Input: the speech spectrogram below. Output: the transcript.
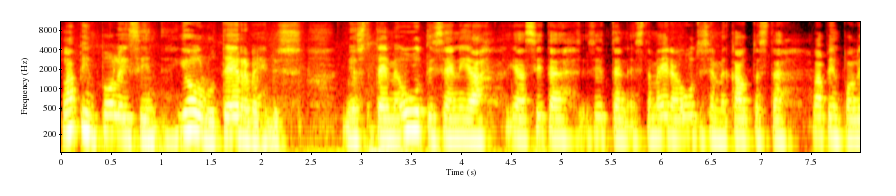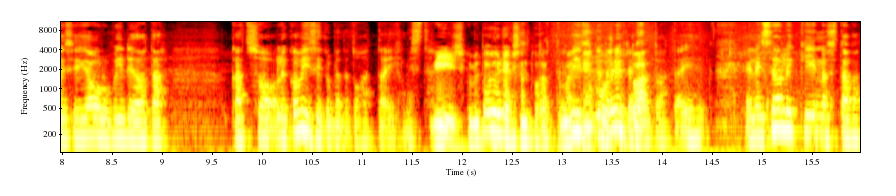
Lapin poliisin joulutervehdys, josta teimme uutisen ja, ja sitä, sitten sitä meidän uutisemme kautta sitä Lapin poliisin jouluvideota katsoo, oliko 50 000 ihmistä? 59 000, 59 000. Eli se oli kiinnostava,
